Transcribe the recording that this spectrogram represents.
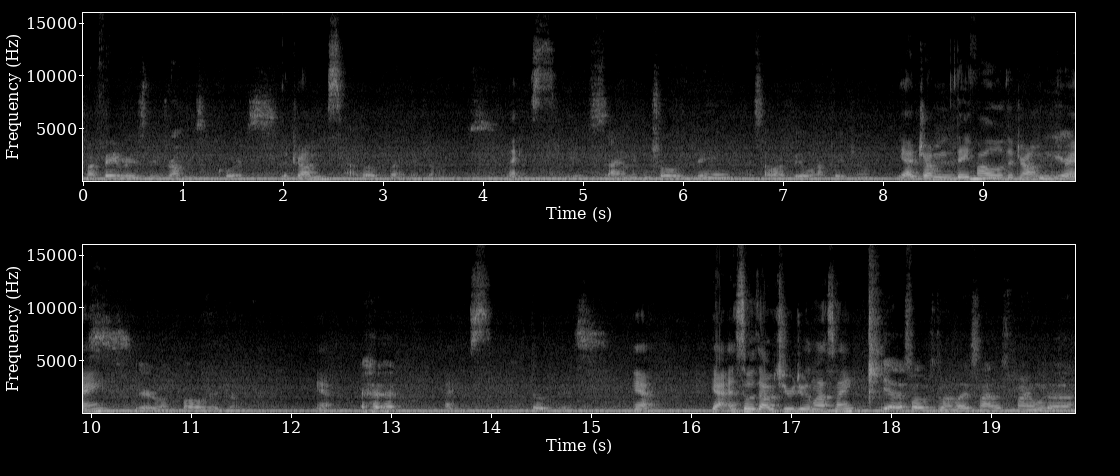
My favorite is the drums, of course. The drums. I love playing the drums. Nice. Yes, I am in control of the band. That's how I feel when I play drums. Yeah, drum. They follow the drums, yes, right? Everyone follow their drum. Yeah. nice. Dopeness. Yeah. Yeah, and so is that what you were doing last night? Yeah, that's what I was doing last night. I was playing with a. Uh,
